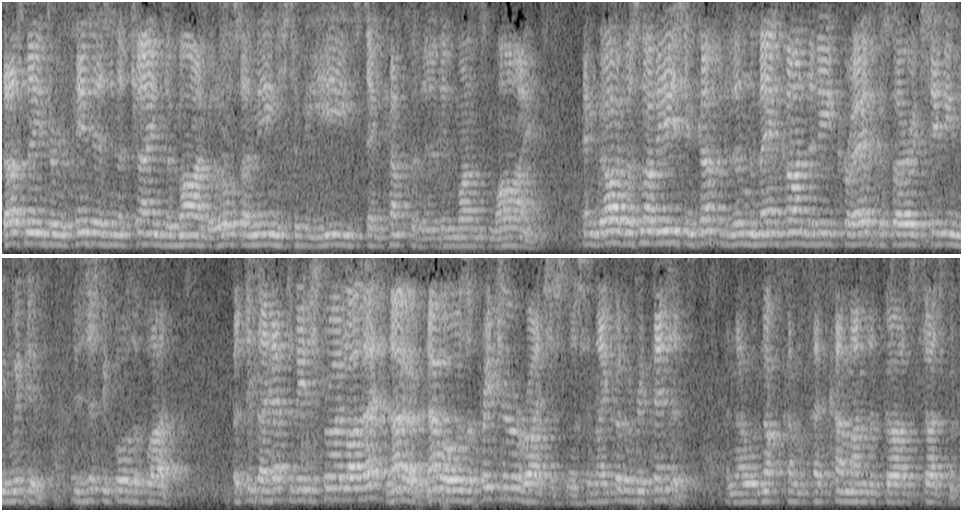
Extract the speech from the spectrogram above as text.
Does mean to repent as in a change of mind, but it also means to be eased and comforted in one's mind. And God was not eased and comforted in the mankind that He created because they were exceedingly wicked. It was just before the flood. But did they have to be destroyed like that? No. Noah was a preacher of righteousness and they could have repented and they would not come, have come under God's judgment.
